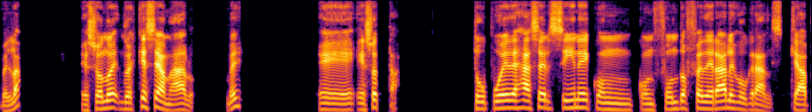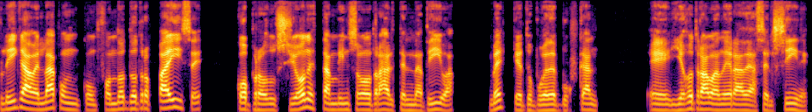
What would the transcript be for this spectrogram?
¿verdad? Eso no es, no es que sea malo, ¿ves? Eh, eso está. Tú puedes hacer cine con, con, fondos federales o grants, que aplica, ¿verdad? Con, con fondos de otros países. Coproducciones también son otras alternativas. ¿ves? Que tú puedes buscar. Eh, y es otra manera de hacer cine.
